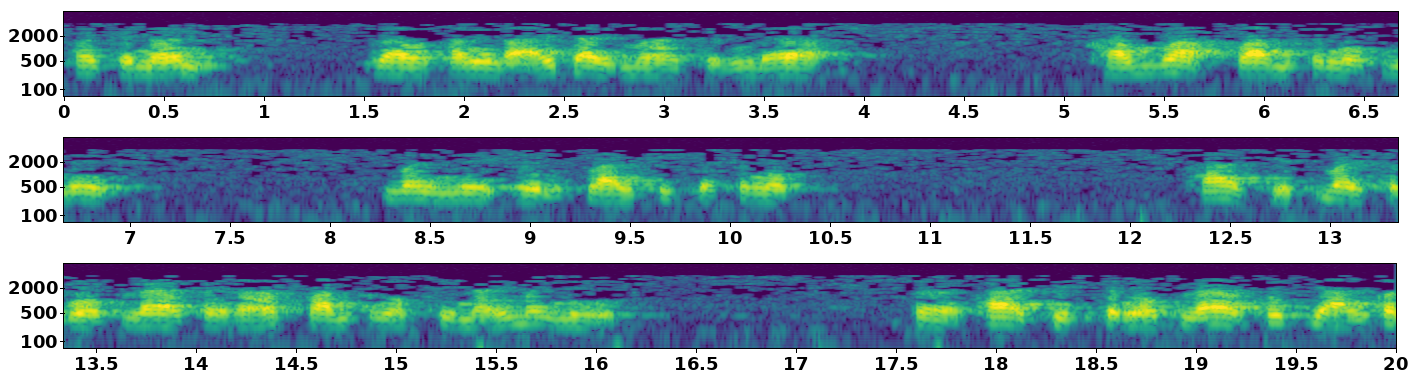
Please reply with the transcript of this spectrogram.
เพราะฉะนั้นเราทั้งหลายได้มาถึงแล้วคำว่าความสงบนี้ ไม่มีอื่นไกลที่จะสงบ ถ้าจิตไม่สงบแล้วไปหาความสงบที่ไหนไม่มีถ้าจิตสงบแล้วทุกอย่างก็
